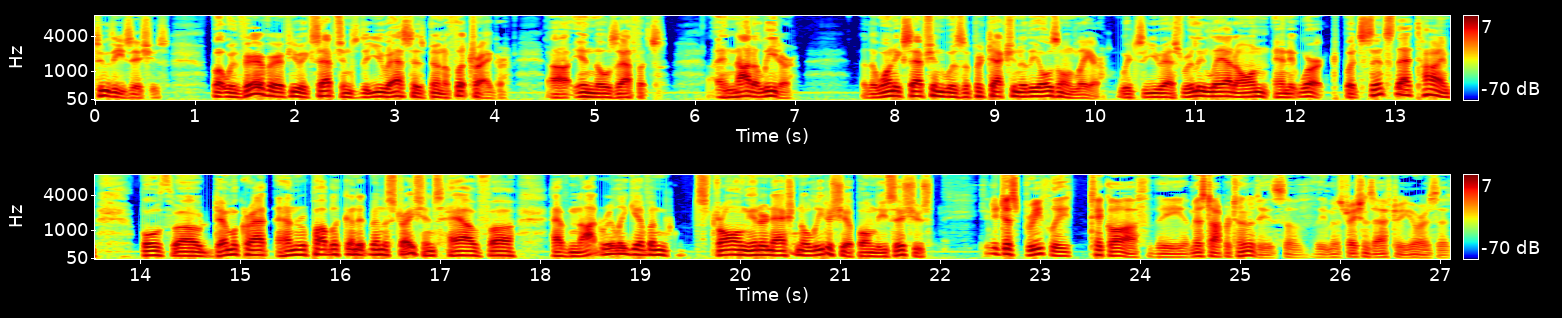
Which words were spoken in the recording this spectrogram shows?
to these issues, but with very, very few exceptions, the U.S. has been a foot dragger uh, in those efforts and not a leader. The one exception was the protection of the ozone layer, which the U.S. really led on, and it worked. But since that time, both uh, Democrat and Republican administrations have uh, have not really given strong international leadership on these issues. Can you just briefly tick off the missed opportunities of the administrations after yours at,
